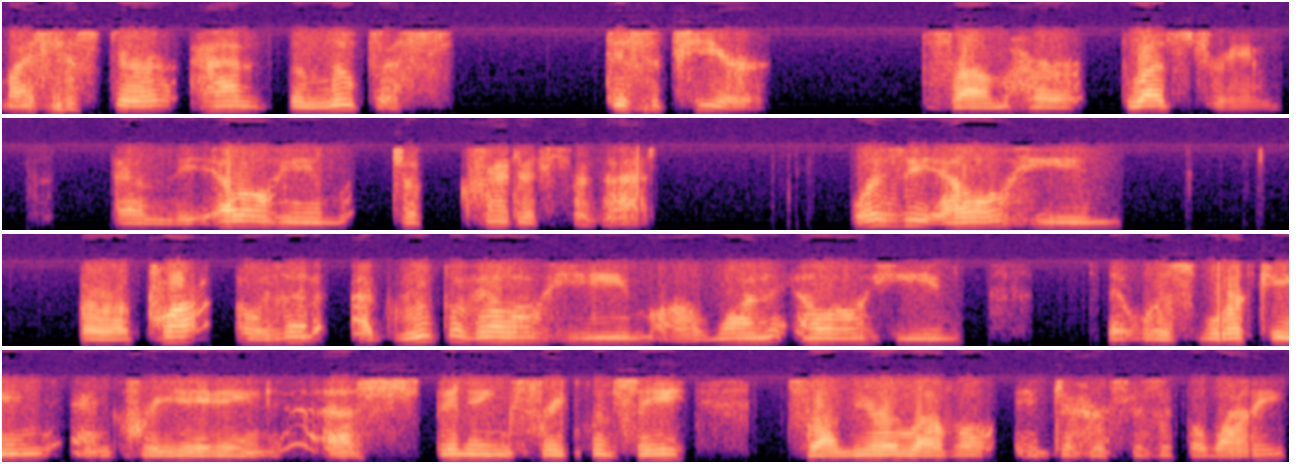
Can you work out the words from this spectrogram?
my sister had the lupus disappear from her bloodstream, and the Elohim took credit for that. Was the Elohim, or a part, was it a group of Elohim or one Elohim that was working and creating a spinning frequency from your level into her physical body?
